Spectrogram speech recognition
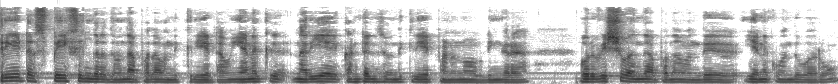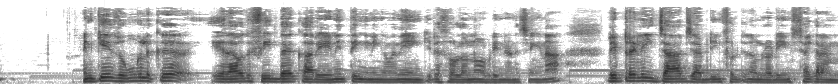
க்ரியேட்டர் ஸ்பேஸுங்கிறது வந்து அப்போ தான் வந்து க்ரியேட் ஆகும். எனக்கு நிறைய கண்டென்ட்ஸ் வந்து க்ரியேட் பண்ணணும் அப்படிங்கிற ஒரு விஷ் வந்து அப்போ தான் வந்து எனக்கு வந்து வரும். இன்கேஸ் உங்களுக்கு ஏதாவது ஃபீட்பேக் ஆர் எனி திங் நீங்கள் வந்து என்கிட்ட சொல்லணும் அப்படின்னு நினச்சிங்கன்னா லிட்ரலி ஜார்ஜ் அப்படின்னு சொல்லிட்டு நம்மளோட இன்ஸ்டாகிராம்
